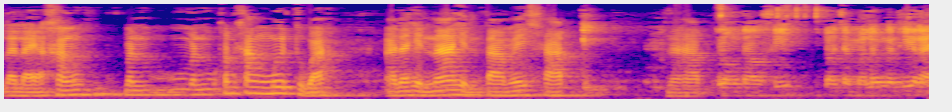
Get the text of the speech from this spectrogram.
หลาย ๆ ครั้งมันมันค่อนข้างมืดถูกปะอาจจะเห็นหน้าเห็นตาไม่ชัดนะครับลองเดาซิเราจะมาเริ่มกันที่อะไร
